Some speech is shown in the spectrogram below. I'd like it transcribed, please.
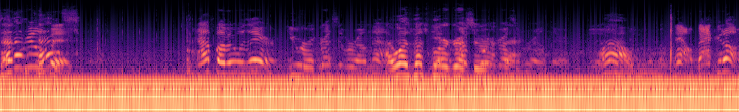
Seven real tenths? big. Half of it was air. You were aggressive around that. I was much more Yeah, aggressive. Much more around aggressive that. around there. Wow. Now back it up.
